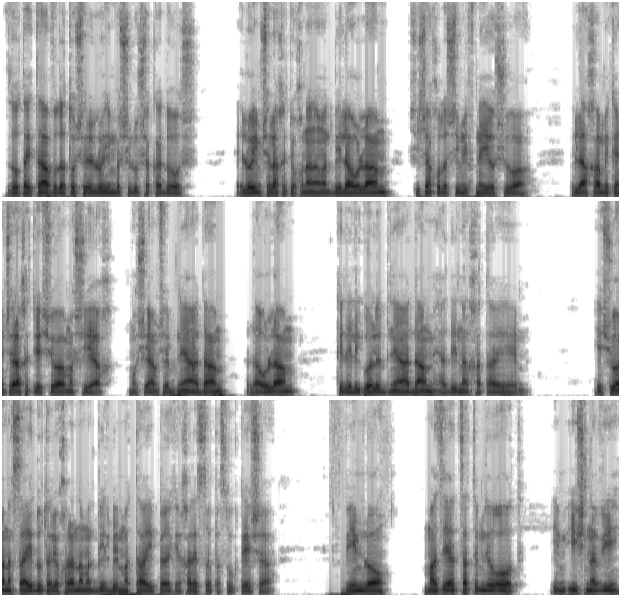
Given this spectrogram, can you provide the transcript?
זאת הייתה עבודתו של אלוהים בשילוש הקדוש. אלוהים שלח את יוחנן המטביל לעולם שישה חודשים לפני יהושע, ולאחר מכן שלח את ישוע המשיח, מושיעם של בני האדם, לעולם, כדי לגאול את בני האדם מהדין על חטאיהם. ישוע נשא עדות על יוחנן המטביל במתי, פרק 11, פסוק 9. ואם לא, מה זה יצאתם לראות, אם איש נביא,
